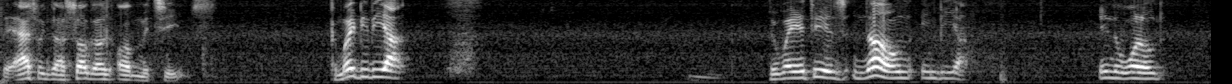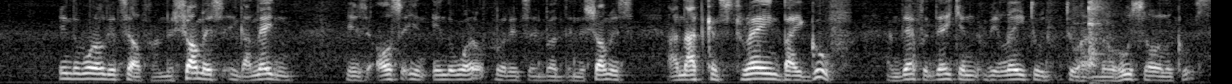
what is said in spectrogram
the aspect of hasogas of metzius, k'moy bibiyah, the way it is known in biyah, in the world in the world itself. And the shamis in Gan Eden is also in, in the world, but it's but the shamis are not constrained by goof, and therefore they can relate to to Mahus or Lakus.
